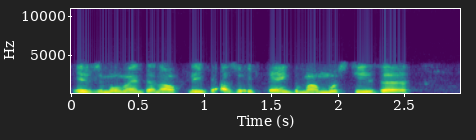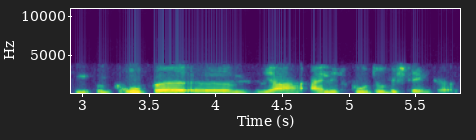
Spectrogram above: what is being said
ist im Moment dann auch nicht. Also ich denke, man muss diese Gruppe äh, ja eigentlich gut überstehen können.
